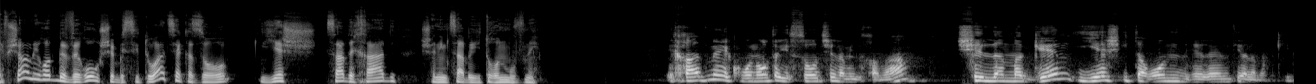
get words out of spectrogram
אפשר לראות בבירור שבסיטואציה כזו יש צד אחד שנמצא ביתרון מובנה. אחד מעקרונות היסוד של המלחמה, שלמגן יש יתרון אינהרנטי על המתקיף.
